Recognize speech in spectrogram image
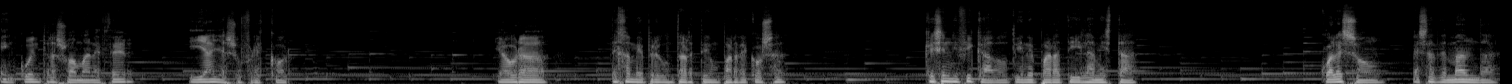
encuentra su amanecer y halla su frescor. Y ahora déjame preguntarte un par de cosas. ¿Qué significado tiene para ti la amistad? ¿Cuáles son esas demandas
